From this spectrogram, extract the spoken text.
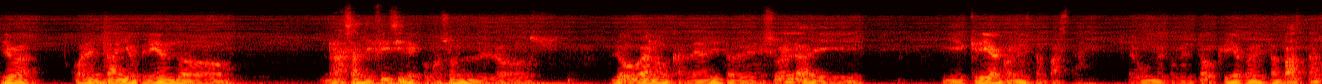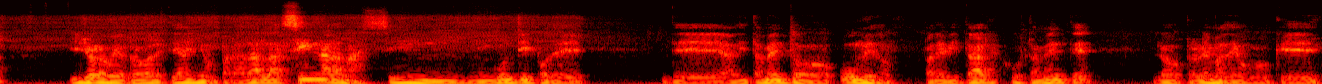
Lleva 40 años criando razas difíciles como son los lúganos, cardenalitos de Venezuela y, y cría con esta pasta. Según me comentó, cría con esta pasta y yo la voy a probar este año para darla sin nada más, sin ningún tipo de, de aditamento húmedo para evitar justamente los problemas de hongo que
